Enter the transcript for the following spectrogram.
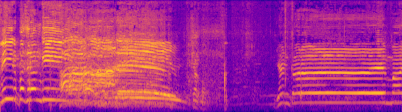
ਵੀਰ ਬਜਰੰਗੀ। ਜਨਕਰ ਮਾਂ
